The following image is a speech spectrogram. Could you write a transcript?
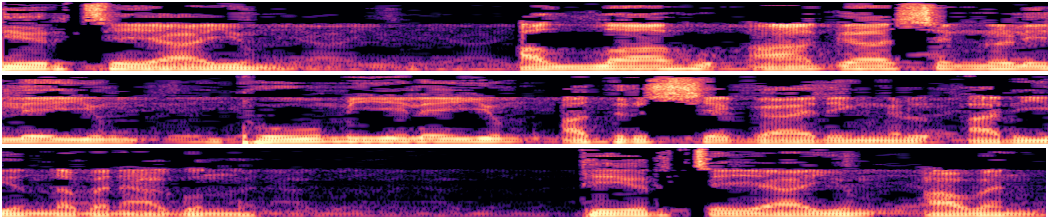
തീർച്ചയായും അള്ളാഹു ആകാശങ്ങളിലെയും ഭൂമിയിലെയും അദൃശ്യകാര്യങ്ങൾ അറിയുന്നവനാകുന്നു. തീർച്ചയായും അവൻ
